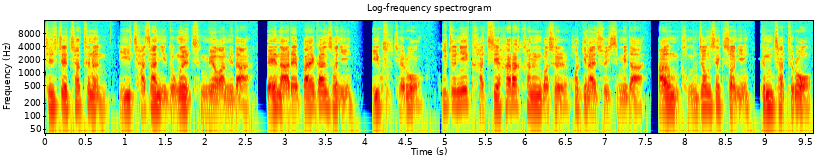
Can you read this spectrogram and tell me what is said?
실제 차트는 이 자산 이동을 증명합니다. 맨 아래 빨간 선이 미 국채로 꾸준히 같이 하락하는 것을 확인할 수 있습니다. 다음 검정색 선이 금 차트로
